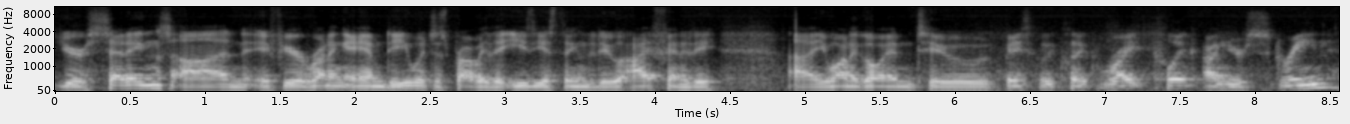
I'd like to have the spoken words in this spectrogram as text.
your settings on if you're running AMD, which is probably the easiest thing to do, Eyefinity. Uh, you want to go into basically click right click on your screen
